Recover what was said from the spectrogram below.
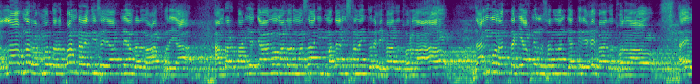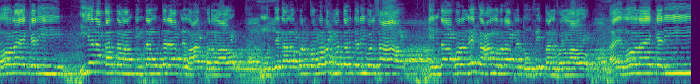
আল্লাহ আপনার রহমতর পান্ডারে দিছে, আপনি আমরা মাফ করিয়া, আমরার বাড়িও জানো মালর মাসাজিদ মাদারিস খানাই তোর হেফাজত ফরমাও। জালিমন আত্মাকে আপনি মুসলমান জাতির হেফাজত ফরমাও। এ মৌলায় করিম, ই এলাকার তাম চিন্তা মুর্দারে আপনি মাফ ফরমাও। মুর্দে গান অপর কবর রহমতর জরি বরসাও। জিন্দা অপর নেক আমলর আপনি তৌফিক দান ফরমাও। এ মৌলায় করিম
